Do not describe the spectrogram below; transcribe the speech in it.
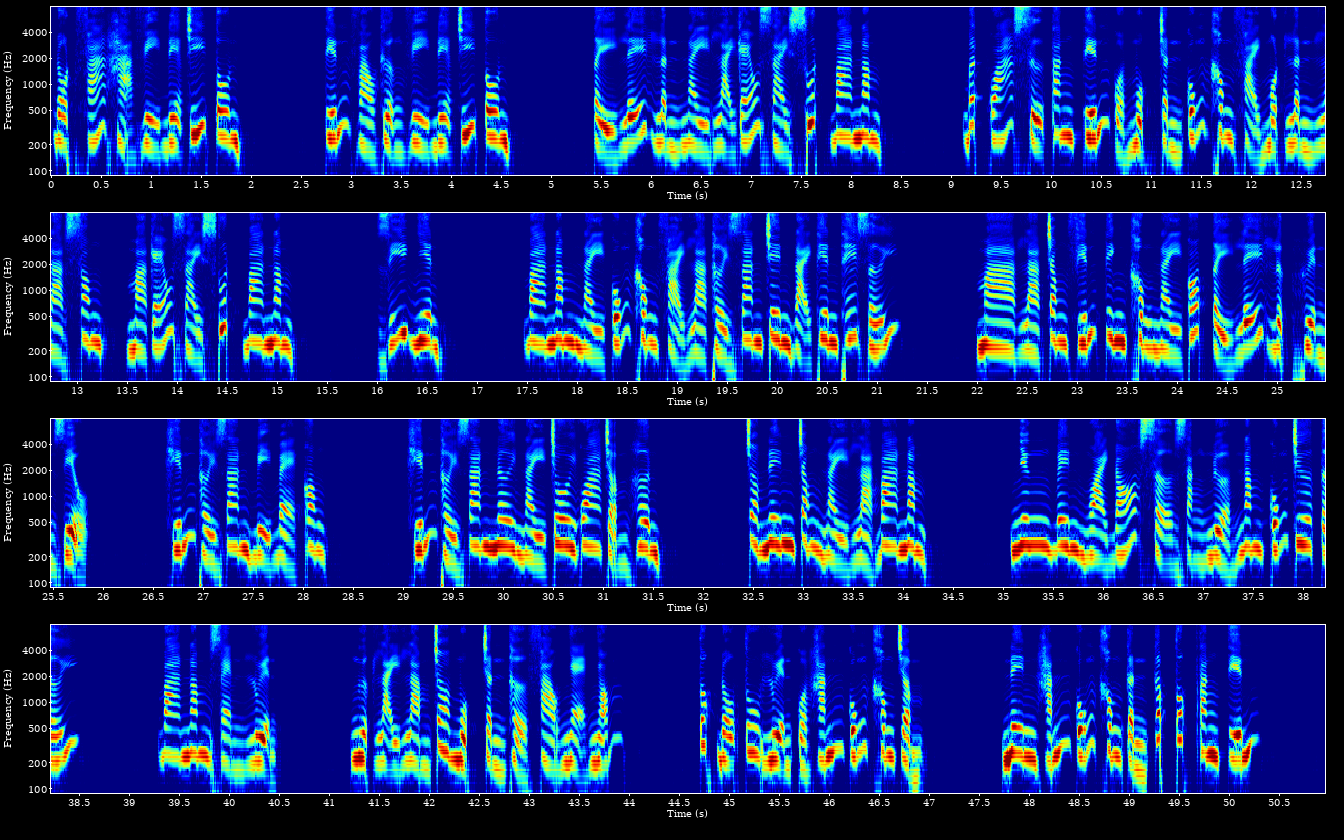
Đột phá hạ vị địa chí tôn tiến vào thượng vị địa chí tôn. Tẩy lễ lần này lại kéo dài suốt 3 năm. Bất quá sự tăng tiến của Mục Trần cũng không phải một lần là xong mà kéo dài suốt 3 năm. Dĩ nhiên, 3 năm này cũng không phải là thời gian trên đại thiên thế giới. Mà là trong phiến tinh không này có tẩy lễ lực huyền diệu. Khiến thời gian bị bẻ cong. Khiến thời gian nơi này trôi qua chậm hơn. Cho nên trong này là 3 năm. Nhưng bên ngoài đó sợ rằng nửa năm cũng chưa tới. 3 năm rèn luyện. Ngược lại làm cho mục trần thở phào nhẹ nhõm. Tốc độ tu luyện của hắn cũng không chậm. Nên hắn cũng không cần cấp tốc tăng tiến.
